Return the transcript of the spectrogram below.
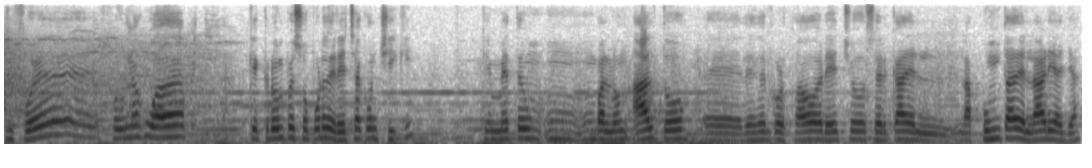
Y fue, fue una jugada que creo empezó por derecha con Chiqui, que mete un, balón alto eh, desde el costado derecho, cerca de la punta del área ya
